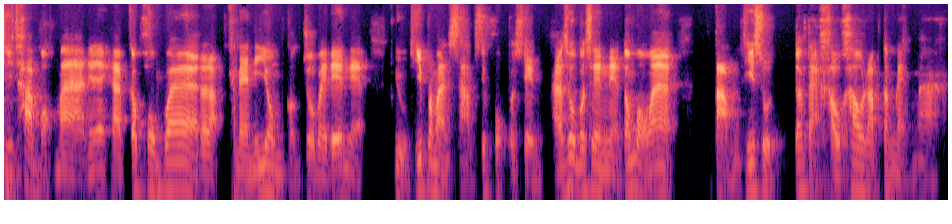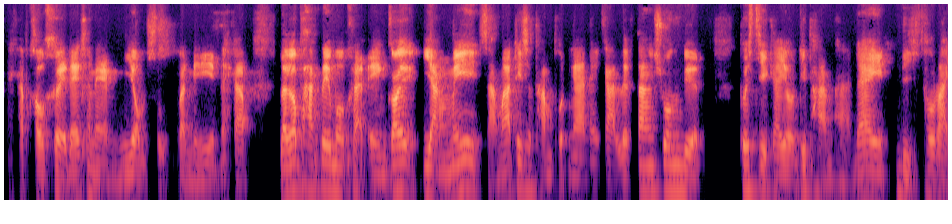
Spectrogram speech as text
ที่ทำออกมาเนี่ยนะครับ ก็พบว่าระดับคะแนนนิยมของโจไบเดนเนี่ยอยู่ที่ประมาณ 36% 36%เนี่ยต้องบอกว่า ต่ำที่สุดตั้งแต่เขาเข้ารับตำแหน่งมานะครับเขาเคยได้คะแนนนิยมสูงกว่านี้นะครับ แล้วก็พรรคเดโมแครตเองก็ยังไม่สามารถที่จะทำผลงานในการเลือกตั้งช่วงเดือนพฤศจิกายนที่ผ่านมาได้ดีเท่าไหร่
